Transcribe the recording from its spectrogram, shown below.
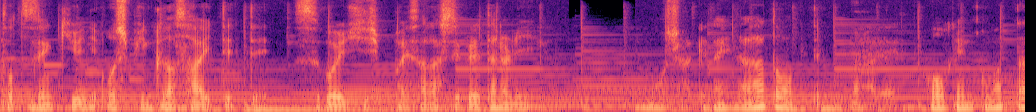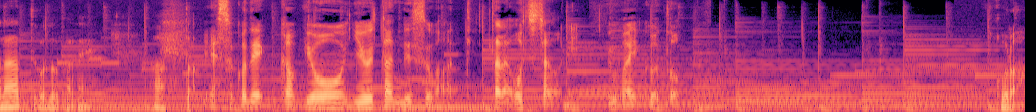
突然急に推しピンくださいって言って、すごいいっぱい探してくれたのに、申し訳ないなと思って、まあね。方言困ったなってことがね、あった。いや、そこで画鋲を言うたんですわって言ったら落ちたのに、うまいこと。ほら、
